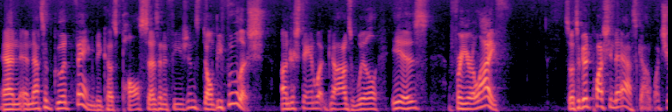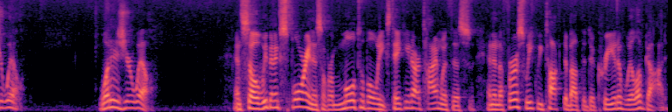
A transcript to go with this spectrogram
And, and that's a good thing because Paul says in Ephesians, don't be foolish. Understand what God's will is for your life. So it's a good question to ask God, what's your will? What is your will? And so we've been exploring this over multiple weeks, taking our time with this. And in the first week, we talked about the decretive will of God.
